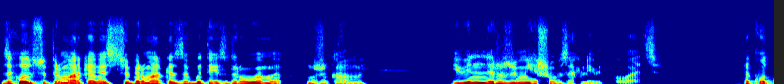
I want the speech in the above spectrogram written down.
Заходить в супермаркет, а весь супермаркет забитий здоровими мужиками. І він не розуміє, що взагалі відбувається. Так от,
